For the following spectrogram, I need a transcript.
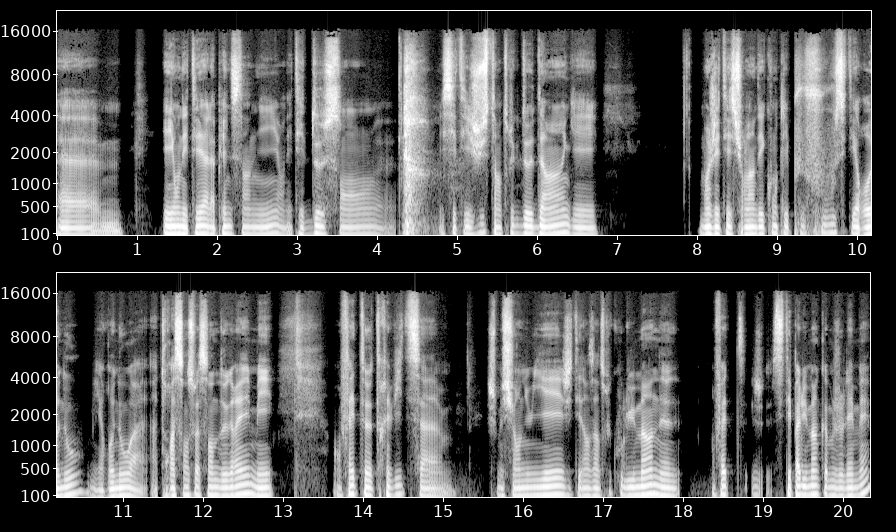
euh, et on était à la plaine Saint-Denis on était 200 euh, et c'était juste un truc de dingue et moi j'étais sur l'un des comptes les plus fous c'était Renault mais Renault à, à 360 degrés mais en fait euh, très vite ça je me suis ennuyé j'étais dans un truc où l'humain ne, en fait, c'était pas l'humain comme je l'aimais.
